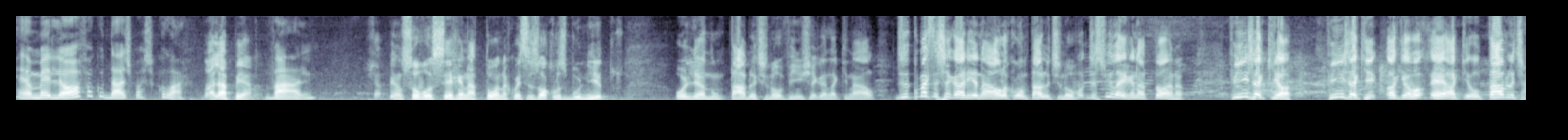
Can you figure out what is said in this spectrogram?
é a melhor faculdade particular. Vale a pena. Vale. Já pensou você, Renatona, com esses óculos bonitos, olhando um tablet novinho chegando aqui na aula? Diz- Como é que você chegaria na aula com um tablet novo? Desfila aí, Renatona. Finge aqui, ó. Finge aqui. Aqui, ó. É, aqui, ó, o tablet,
